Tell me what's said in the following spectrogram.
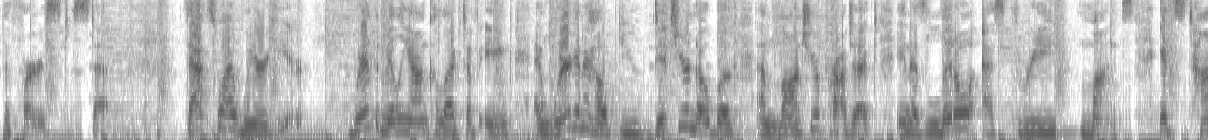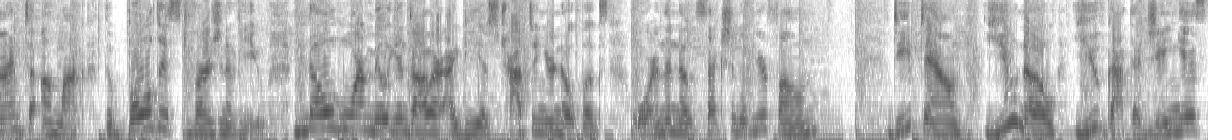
the first step. That's why we're here. We're the Million Collective Inc., and we're going to help you ditch your notebook and launch your project in as little as three months. It's time to unlock the boldest version of you. No more million dollar ideas trapped in your notebooks or in the notes section of your phone deep down, you know you've got the genius,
